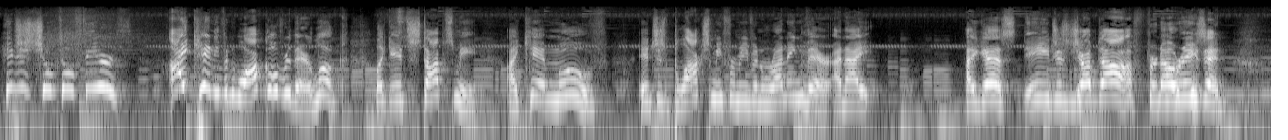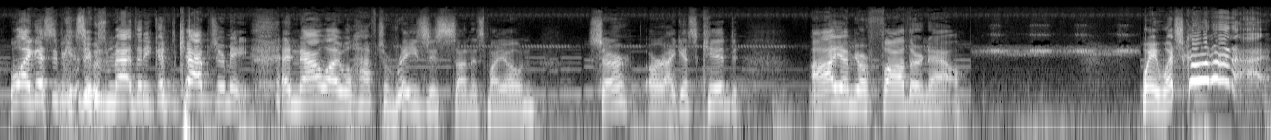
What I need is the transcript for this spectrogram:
He just jumped off the earth. I can't even walk over there. Look, like it stops me. I can't move. It just blocks me from even running there. And I. I guess he just jumped off for no reason. Well, I guess it's because he was mad that he couldn't capture me. And now I will have to raise his son as my own. Sir, or I guess kid, I am your father now. Wait, what's going on? I,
